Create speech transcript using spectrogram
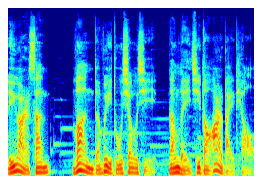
零二三万的未读消息能累积到二百条。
